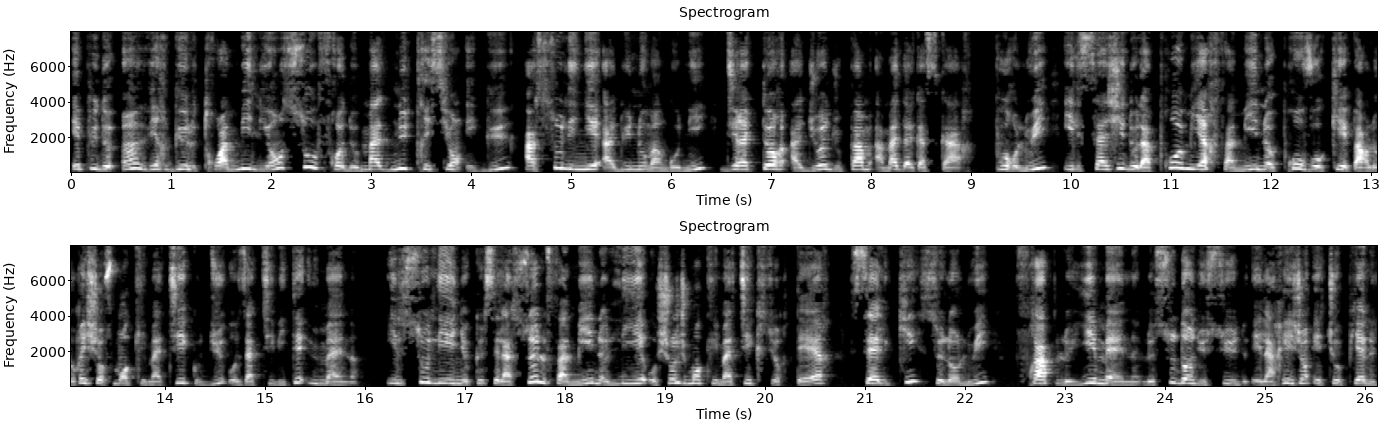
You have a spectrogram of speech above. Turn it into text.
et plus de 1,3 million souffrent de malnutrition aiguë, a souligné Aduino Mangoni, directeur adjoint du PAM à Madagascar. Pour lui, il s'agit de la première famine provoquée par le réchauffement climatique dû aux activités humaines. Il souligne que c'est la seule famine liée au changement climatique sur Terre, celle qui, selon lui, frappe le Yémen, le Soudan du Sud et la région éthiopienne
